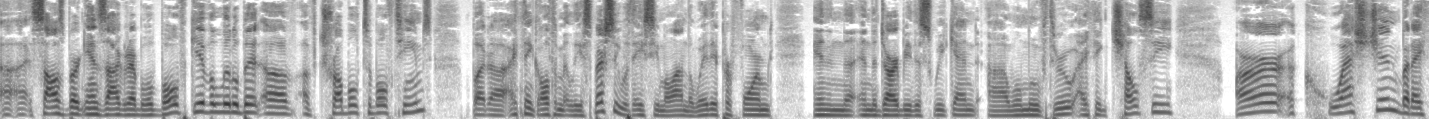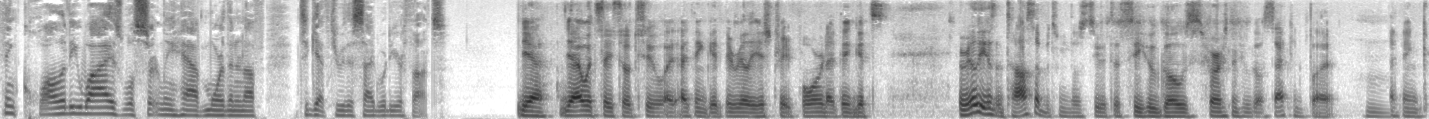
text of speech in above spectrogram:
uh, Salzburg and Zagreb will both give a little bit of, of trouble to both teams. But uh, I think ultimately, especially with AC Milan, the way they performed in the in the derby this weekend, uh, will move through. I think Chelsea are a question, but I think quality wise, we'll certainly have more than enough to get through this side. What are your thoughts? Yeah, yeah, I would say so too. I, I think it, it really is straightforward. I think it's it really is a toss up between those two to see who goes first and who goes second. But hmm. I think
